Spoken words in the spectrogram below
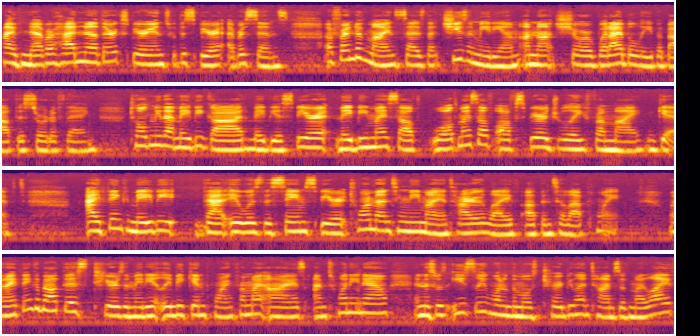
I've never had another experience with the spirit ever since. A friend of mine says that she's a medium. I'm not sure what I believe about this sort of thing. Told me that maybe God, maybe a spirit, maybe myself, walled myself off spiritually from my gift. I think maybe that it was the same spirit tormenting me my entire life up until that point. When I think about this, tears immediately begin pouring from my eyes. I'm 20 now, and this was easily one of the most turbulent times of my life,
